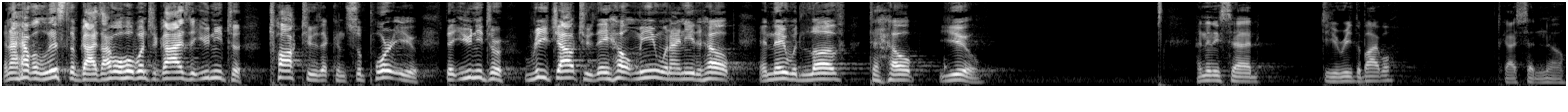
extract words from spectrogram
And I have a list of guys, I have a whole bunch of guys that you need to talk to that can support you, that you need to reach out to. They helped me when I needed help, and they would love to help you. And then he said, Do you read the Bible? The guy said, No.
